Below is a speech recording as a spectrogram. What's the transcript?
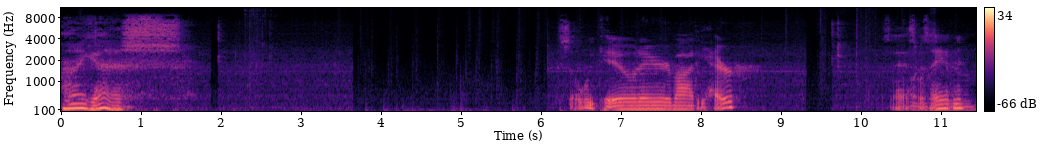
I guess. So we killed everybody here. That's What what's happening.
